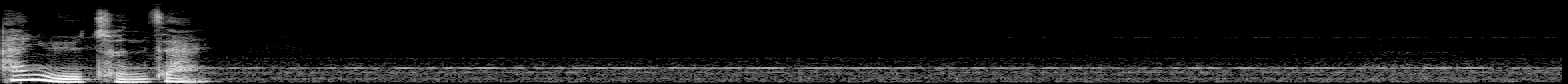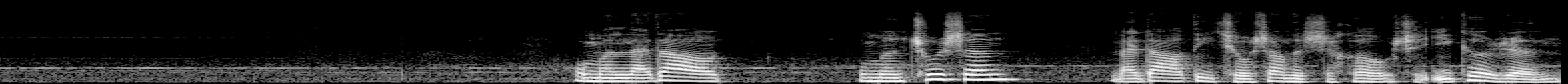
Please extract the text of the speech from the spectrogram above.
安于存在。我们来到我们出生来到地球上的时候是一个人。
